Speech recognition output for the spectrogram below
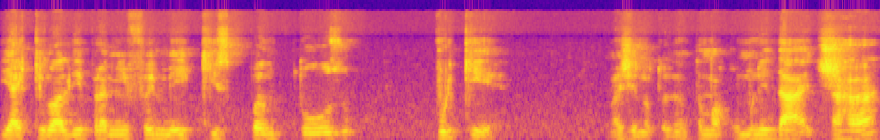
E aquilo ali para mim foi meio que espantoso. Por quê? Imagina, eu tô dentro de uma comunidade, Aham.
